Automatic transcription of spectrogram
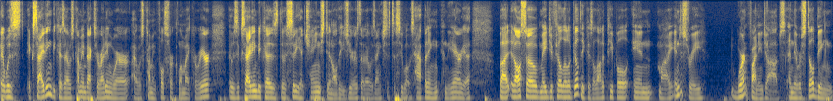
It was exciting because I was coming back to Reading where I was coming full circle in my career. It was exciting because the city had changed in all these years that I was anxious to see what was happening in the area. But it also made you feel a little guilty because a lot of people in my industry weren't finding jobs and they were still being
